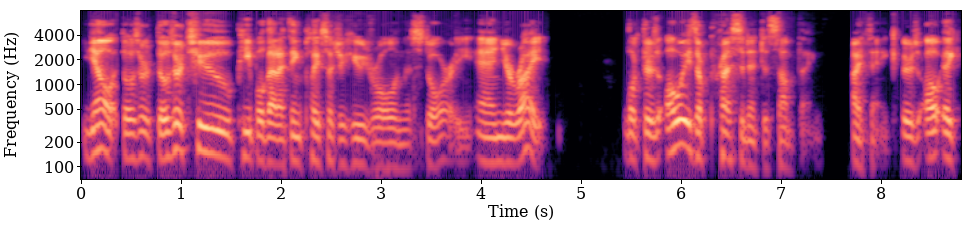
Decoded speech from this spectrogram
you know those are those are two people that I think play such a huge role in this story. And you're right. Look, there's always a precedent to something. I think there's oh, like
